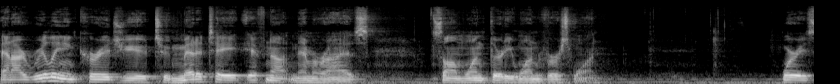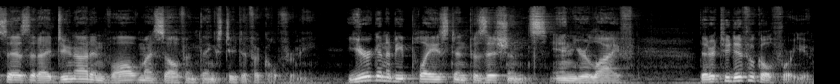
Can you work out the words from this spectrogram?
And I really encourage you to meditate, if not memorize, Psalm 131, verse 1, where he says that I do not involve myself in things too difficult for me. You're going to be placed in positions in your life that are too difficult for you.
